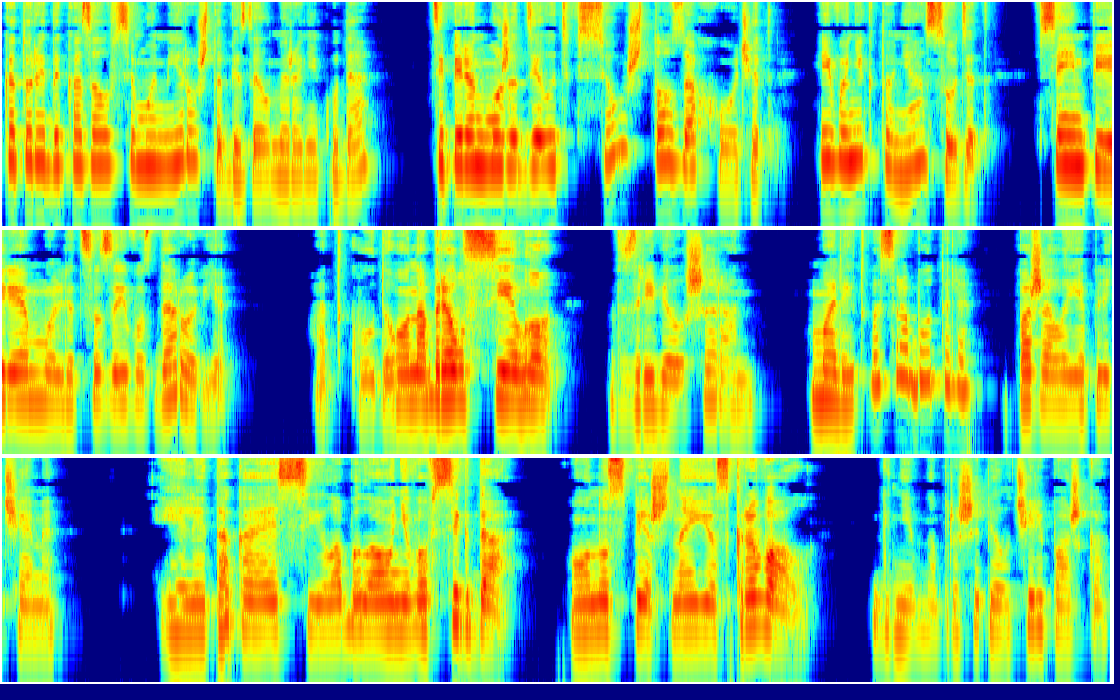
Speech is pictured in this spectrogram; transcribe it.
который доказал всему миру, что без Элмера никуда. Теперь он может делать все, что захочет, его никто не осудит. Вся империя молится за его здоровье. «Откуда он обрел силу?» – взревел Шаран. «Молитвы сработали», – пожала я плечами. «Или такая сила была у него всегда? Он успешно ее скрывал», – гневно прошипел черепашка.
